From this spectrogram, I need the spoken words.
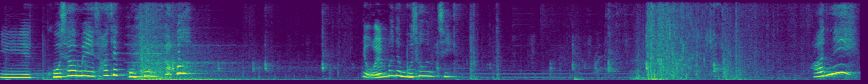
이 고3의 사색 볼펜 아! 이게 얼마나 무서운지 아니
